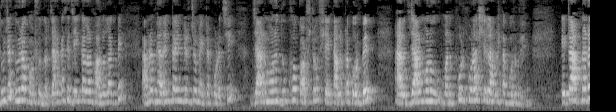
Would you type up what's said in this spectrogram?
দুইটা দুই রকম সুন্দর। যার কাছে যেই কালার ভালো লাগবে, আমরা ভ্যালেন্টাইন ডের জন্য এটা করেছি। যার মনে দুঃখ, কষ্ট, সে কালোটা পরবে। আর যার মনে মানে ফুরফুরা, সে লালটা পরবে। এটা আপনারা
